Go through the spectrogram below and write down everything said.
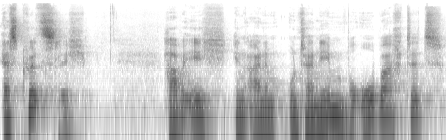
Erst kürzlich habe ich in einem Unternehmen beobachtet,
